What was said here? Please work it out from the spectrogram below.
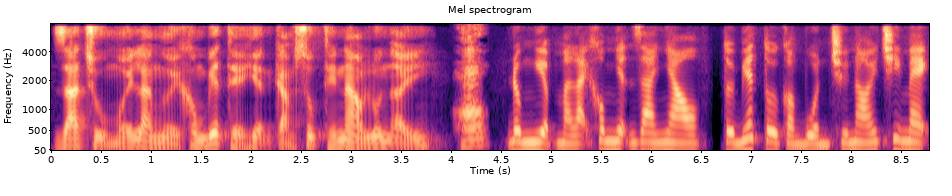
Gia chủ mới là người không biết thể hiện cảm xúc thế nào luôn ấy. Đồng nghiệp mà lại không nhận ra nhau, tôi biết tôi còn buồn chứ nói chi mẹ.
